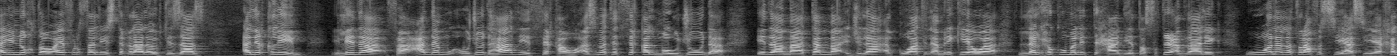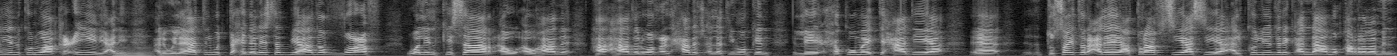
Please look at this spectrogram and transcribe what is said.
أي نقطة وأي فرصة لاستغلال أو ابتزاز الإقليم. لذا فعدم وجود هذه الثقة وأزمة الثقة الموجودة إذا ما تم إجلاء القوات الأمريكية ولا الحكومة الاتحادية تستطيع ذلك ولا الأطراف السياسية. خلينا نكون واقعيين يعني الولايات المتحدة ليست بهذا الضعف والانكسار أو أو هذا هذا الوضع الحرج التي ممكن لحكومة اتحادية آه، تسيطر عليه أطراف سياسية. الكل يدرك أنها مقربة من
